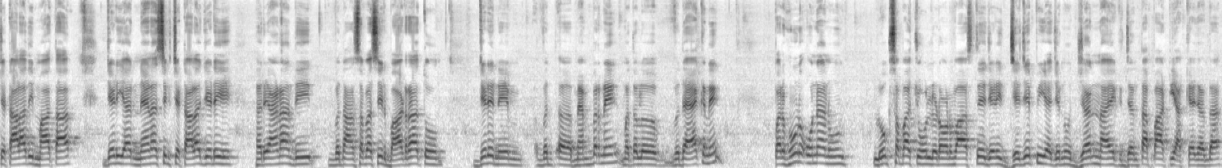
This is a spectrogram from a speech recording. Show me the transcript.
ਚਟਾਲਾ ਦੀ ਮਾਤਾ, ਜਿਹੜੀ ਆ ਨੈਣਾ ਸਿੰਘ ਚਟਾਲਾ ਜਿਹੜੀ ਹਰਿਆਣਾ ਦੀ ਵਿਧਾਨ ਸਭਾ ਸੀਟ ਬਾਰਡਰਾ ਤੋਂ, ਜਿਹੜੇ ਨੇ ਵਧ- ਮੈਂਬਰ ਨੇ, ਮਤਲਬ ਵਿਧਾਇਕ ਨੇ, ਪਰ ਹੁਣ ਉਹਨਾਂ ਨੂੰ ਲੋਕ ਸਭਾ ਚੋਣ ਲੜਾਉਣ ਵਾਸਤੇ ਜਿਹੜੀ ਜੇਜੇਪੀ ਹੈ, ਜਿਹਨੂੰ ਜਨ ਨਾਇਕ ਜਨਤਾ ਪਾਰਟੀ ਆਖਿਆ ਜਾਂਦਾ,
